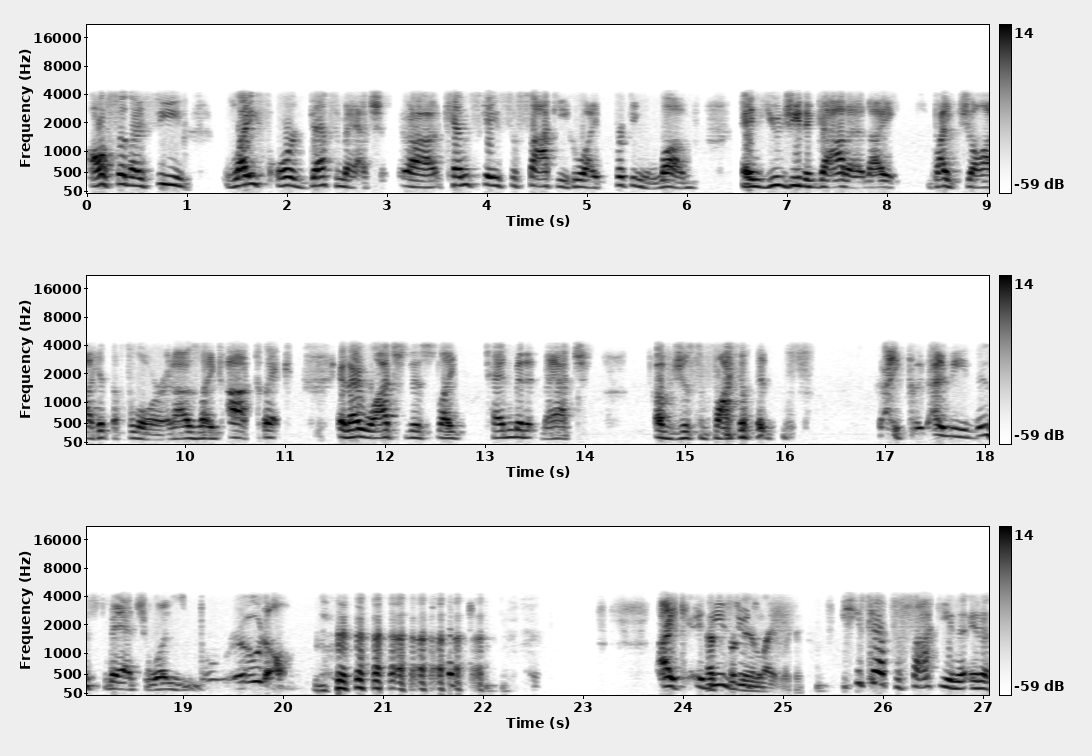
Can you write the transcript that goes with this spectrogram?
all of a sudden I see life or death match. Uh, Kensuke Sasaki, who I freaking love, and Yuji Nagata, and I my jaw hit the floor, and I was like, ah, click, and I watched this like ten minute match of just violence. I could, I mean, this match was brutal. I That's these dudes, he's got Sasaki in a, in a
